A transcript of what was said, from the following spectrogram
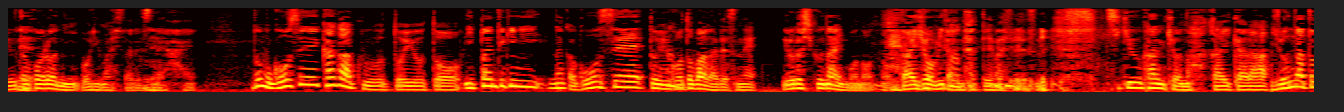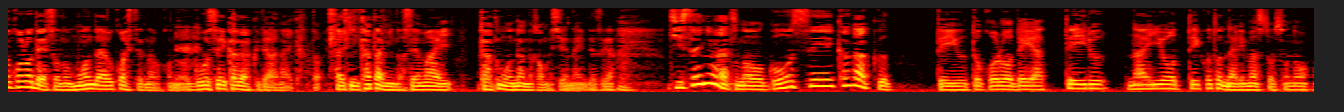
いうところにおりましたですね。ねはい。どうも合成科学というと一般的になんか合成という言葉がですね、よろしくないものの代表みたいになっていましてですね 地球環境の破壊からいろんなところでその問題を起こしてのこの合成科学ではないかと最近肩身の狭い学問なのかもしれないんですが、うん、実際にはその合成科学っていうところでやっている内容っていうことになりますとその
